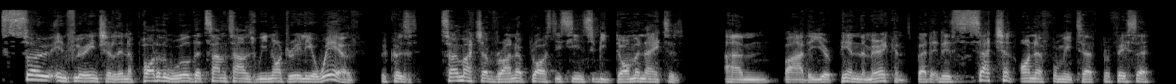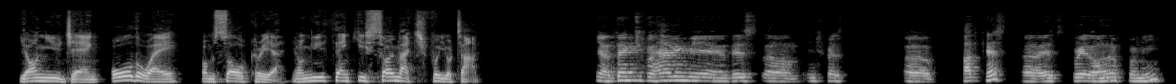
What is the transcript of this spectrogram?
so influential in a part of the world that sometimes we're not really aware of because so much of rhinoplasty seems to be dominated um, by the European Americans. But it is such an honor for me to have Professor Yongju Jang all the way from Seoul, Korea. Yongju, thank you so much for your time. Yeah, thank you for having me in this um, interest uh, podcast. Uh, it's a great honor for me.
